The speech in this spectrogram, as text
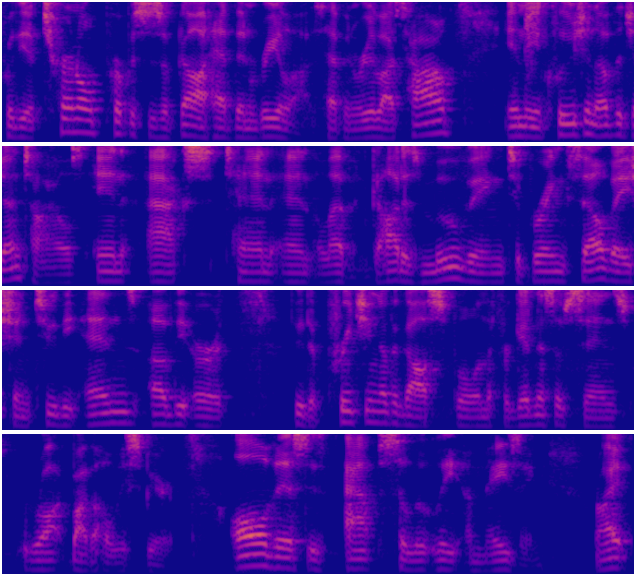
for the eternal purposes of God have been realized. Have been realized how? In the inclusion of the Gentiles in Acts 10 and 11. God is moving to bring salvation to the ends of the earth through the preaching of the gospel and the forgiveness of sins wrought by the Holy Spirit. All this is absolutely amazing, right?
